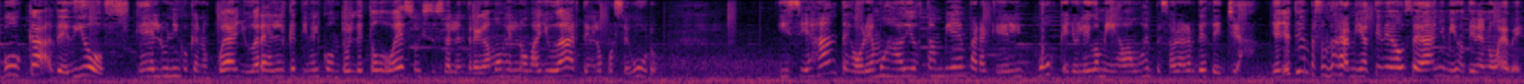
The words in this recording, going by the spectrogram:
busca de Dios, que es el único que nos puede ayudar, es el que tiene el control de todo eso y si se lo entregamos Él nos va a ayudar, tenlo por seguro. Y si es antes, oremos a Dios también para que Él busque. Yo le digo a mi hija, vamos a empezar a orar desde ya. Ya yo estoy empezando a orar, mi hija tiene 12 años y mi hijo tiene 9.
